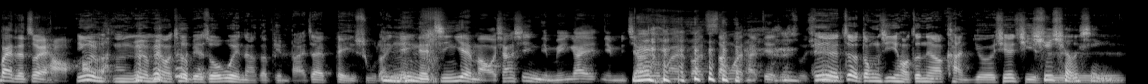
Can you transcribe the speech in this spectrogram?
卖的最好？因为嗯，没有没有特别说为哪个品牌在背书了，因为你的经验嘛，我相信你们应该你们家都卖 了上万台电视出去。因为这个东西哈，真的要看，有一些其实需求性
